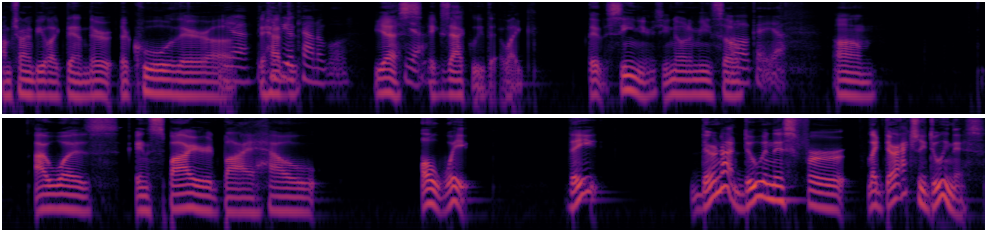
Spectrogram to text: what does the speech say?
I'm trying to be like them. They're they're cool. They're uh, yeah. They, they keep have you the- accountable. yes, Yeah. exactly. That like they're the seniors. You know what I mean? So oh, okay. Yeah. um, I was inspired by how. Oh wait, they they're not doing this for like they're actually doing this,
